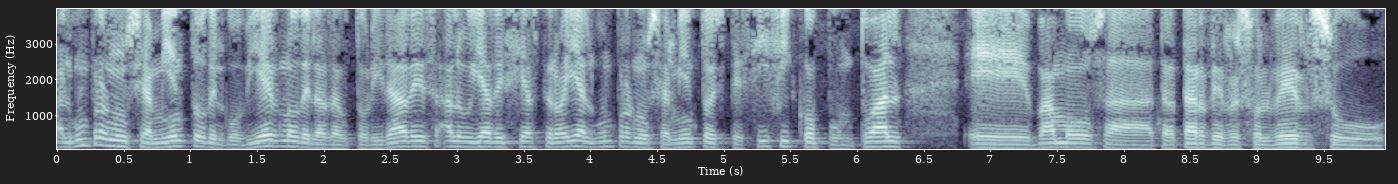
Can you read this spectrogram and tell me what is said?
algún pronunciamiento del gobierno, de las autoridades? Algo ya decías, pero ¿hay algún pronunciamiento específico, puntual? Eh, vamos a tratar de resolver su,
